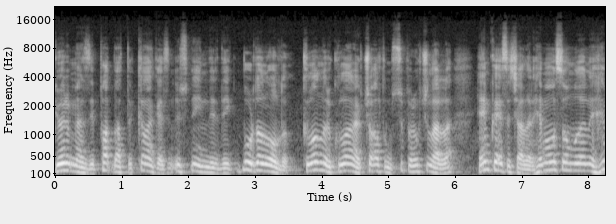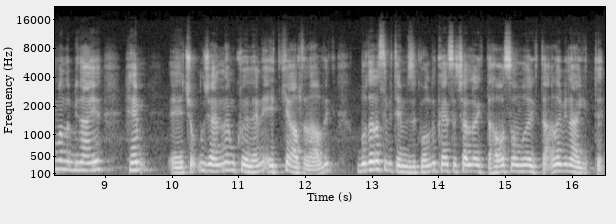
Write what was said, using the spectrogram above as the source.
görünmezliği patlattık. Kalan kalesinin üstüne indirdik. Burada ne oldu? Klonları kullanarak çoğaltılmış süper okçularla hem kaya saçarları hem hava savunmalarını hem ana binayı hem e, çoklu cehennem kulelerini etki altına aldık. Burada nasıl bir temizlik oldu? Kaya saçarlar gitti, hava savunmaları gitti, ana bina gitti,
